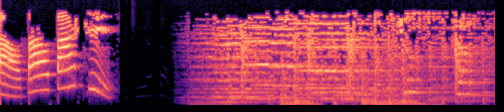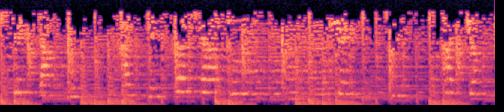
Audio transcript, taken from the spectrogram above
宝宝巴士。出河西上路，看一个下土，谁去看就看，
